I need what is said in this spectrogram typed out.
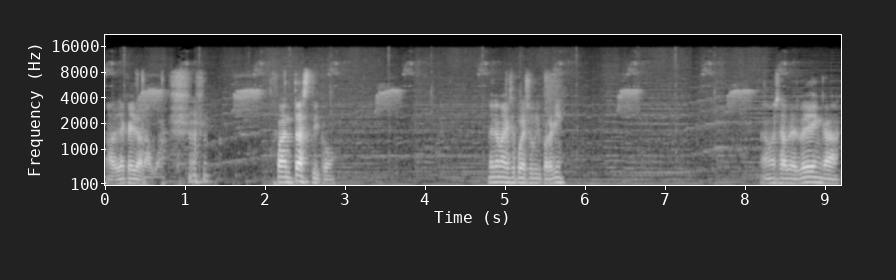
Ah, ya ha caído al agua. Fantástico. Menos mal que se puede subir por aquí. Vamos a ver, venga.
